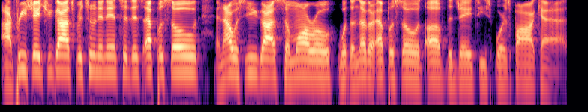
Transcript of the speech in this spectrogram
I appreciate you guys for tuning in to this episode, and I will see you guys tomorrow with another episode of the JT Sports Podcast.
